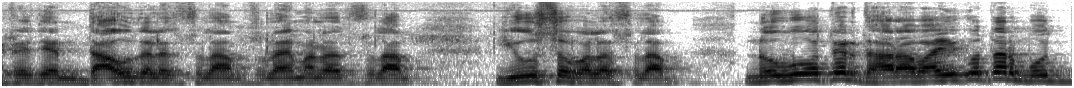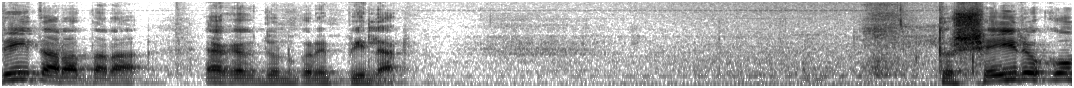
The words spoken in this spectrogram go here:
এসেছেন, দাউদ আলাহিসাল্লাম সুলাইম আলাহিসাল্লাম ইউসুফ আলাহিসাল্লাম নবুয়তের ধারাবাহিকতার মধ্যেই তারা তারা এক একজন করে পিলার তো সেই রকম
